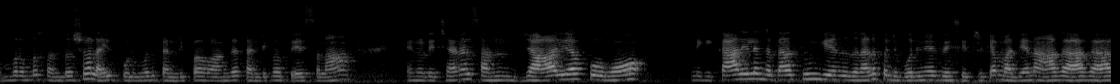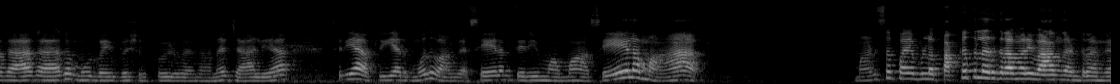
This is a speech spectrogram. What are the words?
ரொம்ப ரொம்ப சந்தோஷம். லைவ் போடும்போது கண்டிப்பாக வாங்க கண்டிப்பாக பேசலாம். என்னுடைய சேனல் சந் ஜாலியாக போகும். இன்னைக்கு காலையிலங்கிறதால தூங்கி எழுந்ததுனால கொஞ்சம் பொறுமையாக பேசிகிட்ருக்கேன் மத்தியானம் ஆக ஆக ஆக ஆக ஆக மூட் வைப்ரேஷன் போயிடுவேன் நான் ஜாலியாக சரியா? ஃப்ரீயாக இருக்கும்போது வாங்க. சேலம் தெரியுமாம்மா? சேலமா? மனுஷ பயப்புள்ள பக்கத்தில் இருக்கிற மாதிரி வாங்கன்றாங்க.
